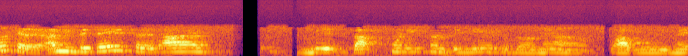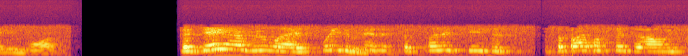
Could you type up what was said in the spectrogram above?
look at it. I mean, the days that I lived about 20 something years ago now, probably maybe more, the day I realized, wait a minute, the blood of Jesus, the Bible says it always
